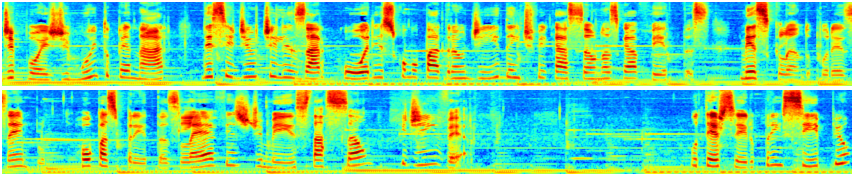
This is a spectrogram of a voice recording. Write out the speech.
Depois de muito penar, decidi utilizar cores como padrão de identificação nas gavetas, mesclando, por exemplo, roupas pretas leves de meia estação e de inverno. O terceiro princípio,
